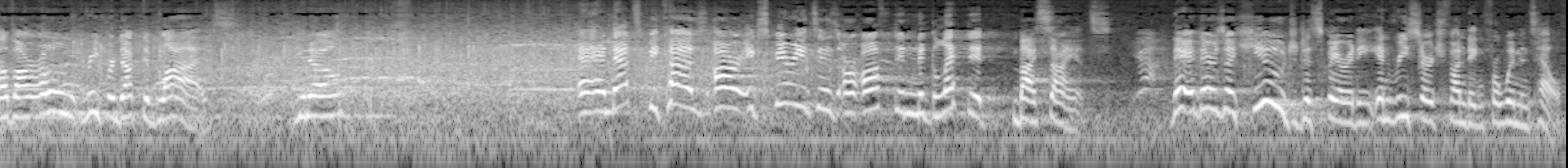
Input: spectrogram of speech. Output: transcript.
of our own reproductive lives, you know? And that's because our experiences are often neglected by science. There, there's a huge disparity in research funding for women's health.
